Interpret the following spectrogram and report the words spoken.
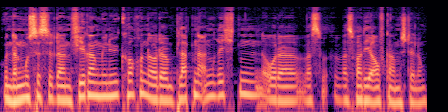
Und dann musstest du dann ein Viergangmenü kochen oder Platten anrichten oder was, was war die Aufgabenstellung?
